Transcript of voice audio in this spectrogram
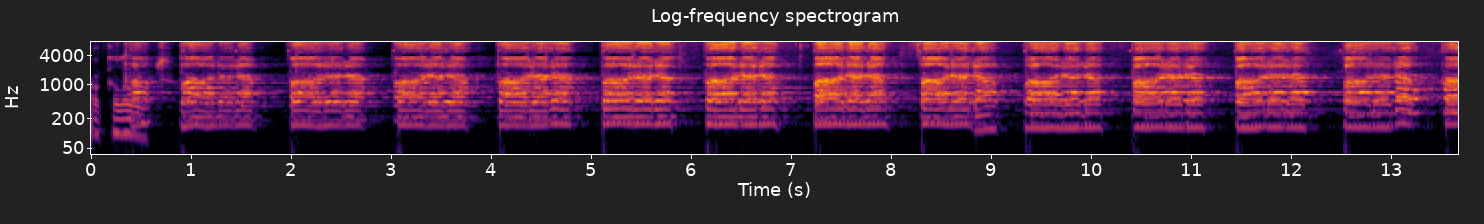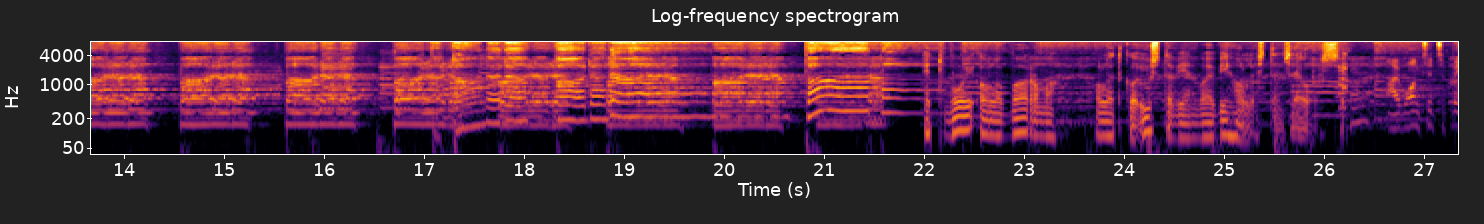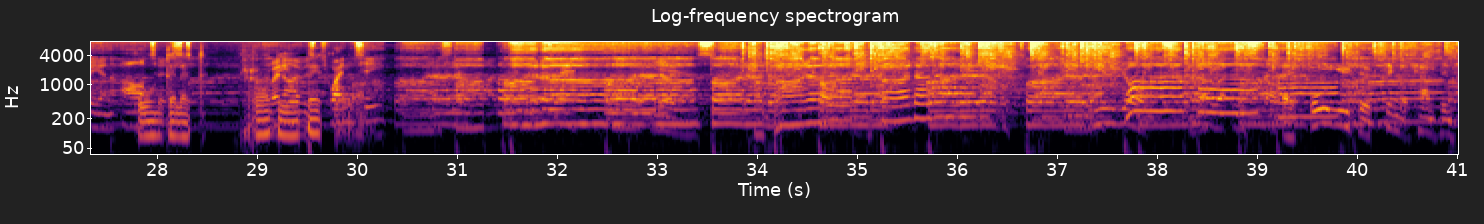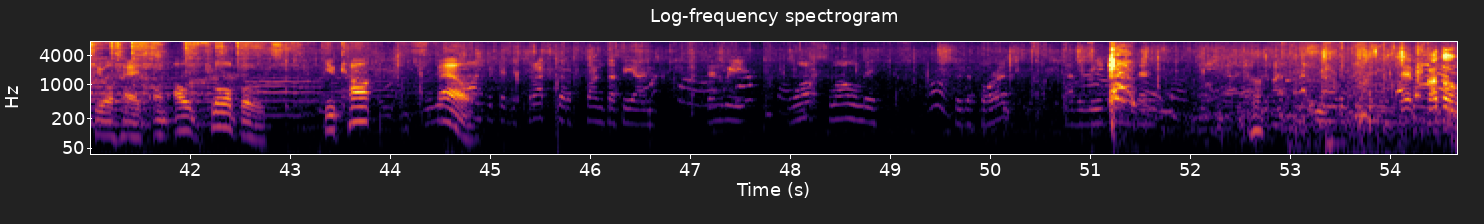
Porkkelut. Et voi olla varma, oletko ystävien vai vihollisten seurassa. I wanted to be an When I was Pekolaa. 20, I said, New York, nowhere to stop. There's all you do is sing that comes into your head on old floorboards. You can't spell. with the tractor then we walk slowly to the forest have a meeting and then Kato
